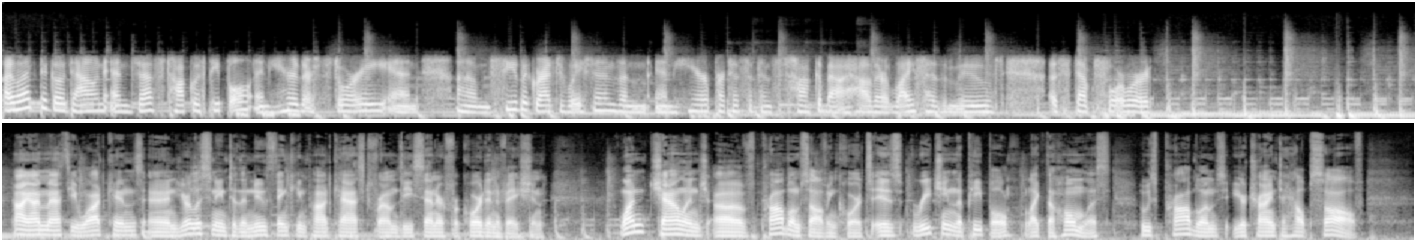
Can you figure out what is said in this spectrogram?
I like to go down and just talk with people and hear their story and um, see the graduations and, and hear participants talk about how their life has moved a step forward. Hi, I'm Matthew Watkins, and you're listening to the New Thinking podcast from the Center for Court Innovation. One challenge of problem solving courts is reaching the people, like the homeless, whose problems you're trying to help solve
